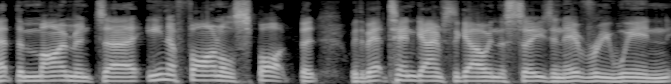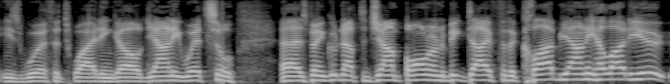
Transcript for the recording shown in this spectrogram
at the moment uh, in a final spot, but with about 10 games to go in the season, every win is worth its weight in gold. Yanni Wetzell uh, has been good enough to jump on on a big day for the club. Yanni, hello to you.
